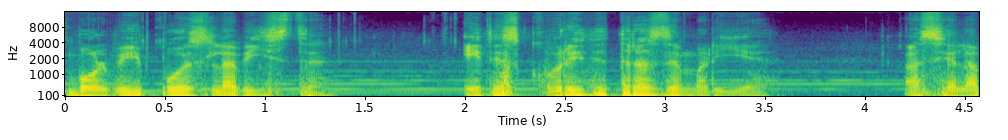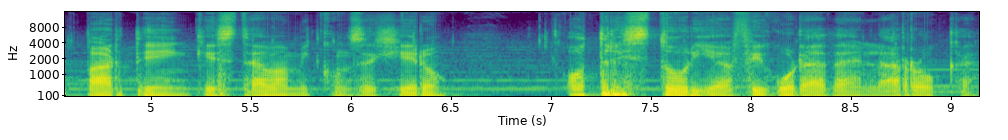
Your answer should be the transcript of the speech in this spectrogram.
Volví pues la vista y descubrí detrás de María, hacia la parte en que estaba mi consejero, otra historia figurada en la roca,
